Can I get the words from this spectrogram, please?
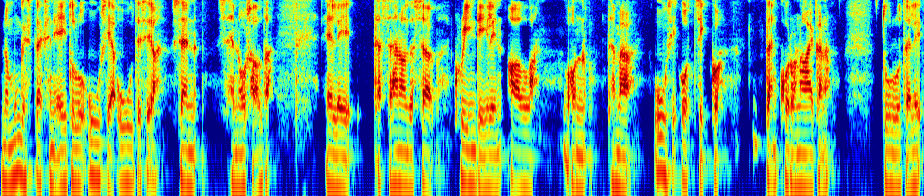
No mun käsittääkseni ei tullut uusia uutisia sen, sen osalta. Eli tässähän on tässä Green Dealin alla on tämä uusi otsikko tämän korona-aikana tullut, eli,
